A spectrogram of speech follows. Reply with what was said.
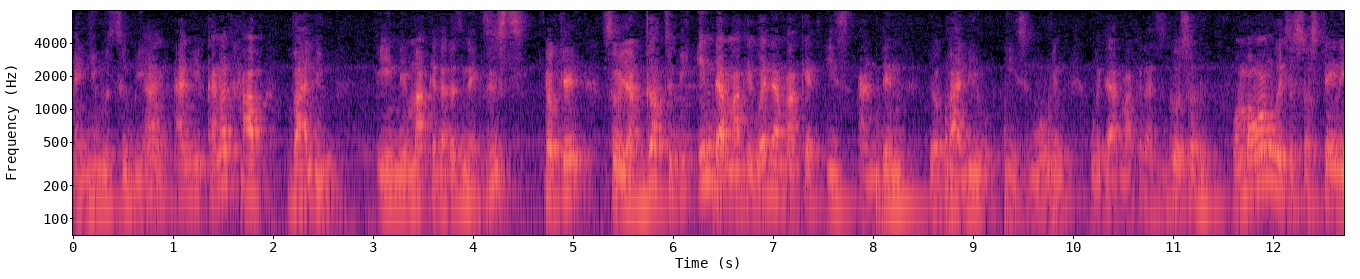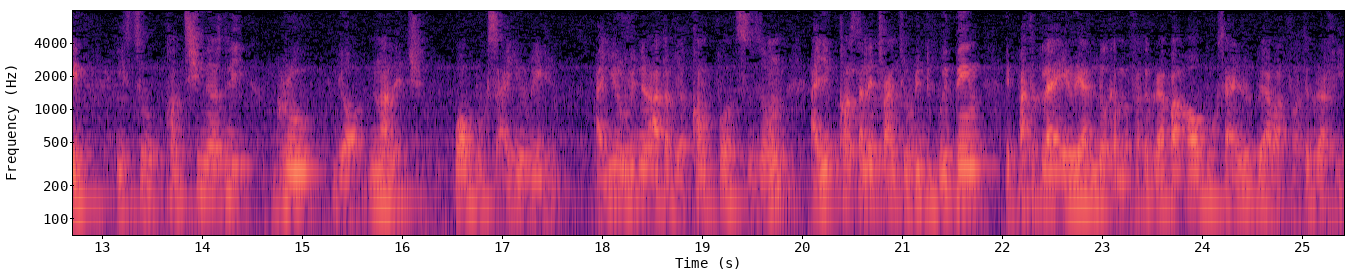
and you will still be behind. And you cannot have value in a market that doesn't exist. Okay? So you have got to be in that market where that market is, and then your value is moving with that market as it goes. So, the number one way to sustain it is to continuously grow your knowledge. What books are you reading? Are you reading out of your comfort zone? Are you constantly trying to read within a particular area? Look, I'm a photographer, all books I read about photography.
